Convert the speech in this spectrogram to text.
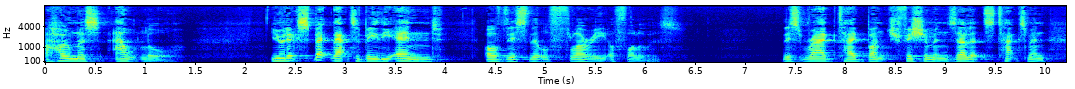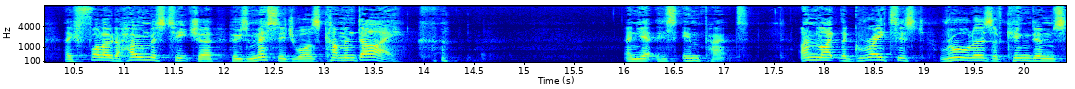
a homeless outlaw. You would expect that to be the end of this little flurry of followers. This ragtag bunch, fishermen, zealots, taxmen, they followed a homeless teacher whose message was, Come and die. and yet his impact Unlike the greatest rulers of kingdoms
